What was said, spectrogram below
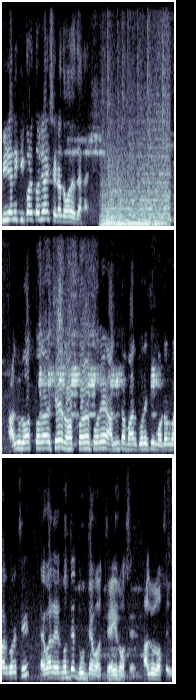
বিরিয়ানি কি করে তৈরি হয় সেটা তোমাদের দেখায় আলু রস করা হয়েছে রস করার পরে আলুটা বার করেছি মটন বার করেছি। এবার এর মধ্যে দুধ দেওয়া হচ্ছে এই রসে আলু রসেই।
